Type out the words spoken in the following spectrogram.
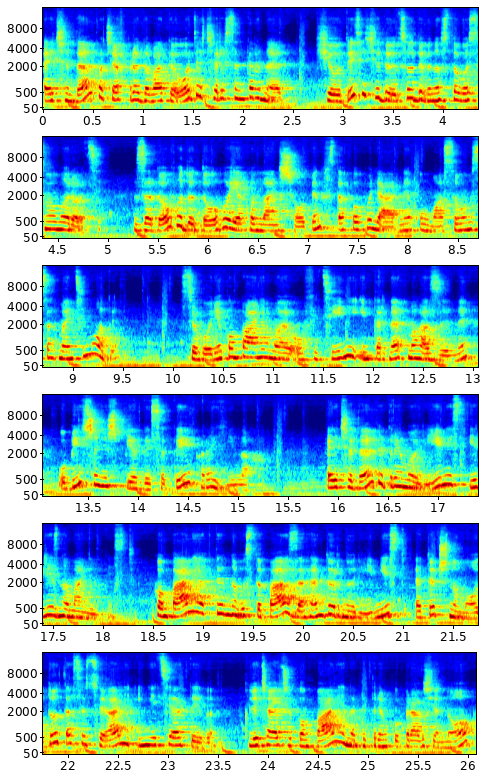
H&M почав продавати одяг через інтернет ще у 1998 році, задовго до того, як онлайн-шопінг став популярним у масовому сегменті моди. Сьогодні компанія має офіційні інтернет-магазини у більше ніж 50 країнах. H&M підтримує рівність і різноманітність. Компанія активно виступає за гендерну рівність, етичну моду та соціальні ініціативи, включаючи компанії на підтримку прав жінок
